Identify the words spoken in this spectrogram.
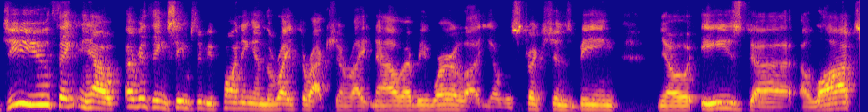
Do you think you know everything seems to be pointing in the right direction right now everywhere? Uh, you know, restrictions being you know eased uh, a lot,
